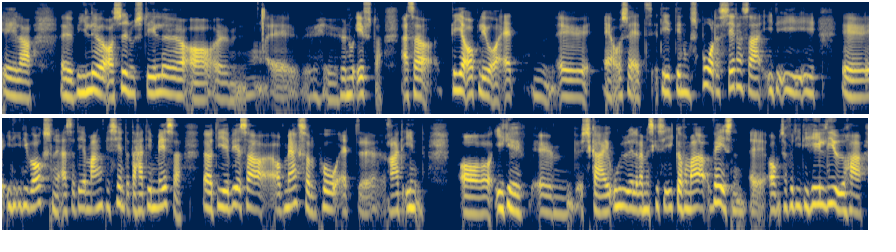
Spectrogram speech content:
eller øh, vilde og sidde nu stille og øhm, øh, øh, høre nu efter. Altså det, jeg oplever, at øh, er også, at det, det er nogle spor, der sætter sig i de, i, i, øh, i, i de voksne. Altså det er mange patienter, der har det med sig, og de bliver så opmærksomme på at øh, rette ind og ikke øh, skære ud, eller hvad man skal sige, ikke gøre for meget væsen øh, om sig, fordi de hele livet har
